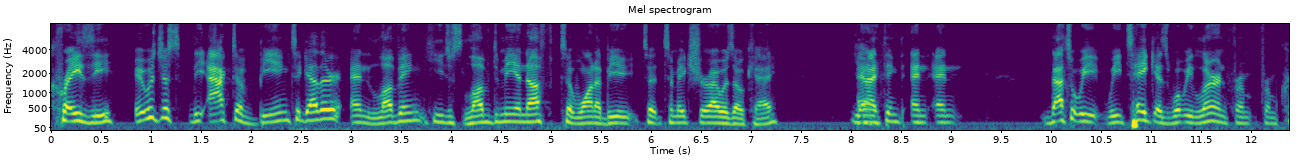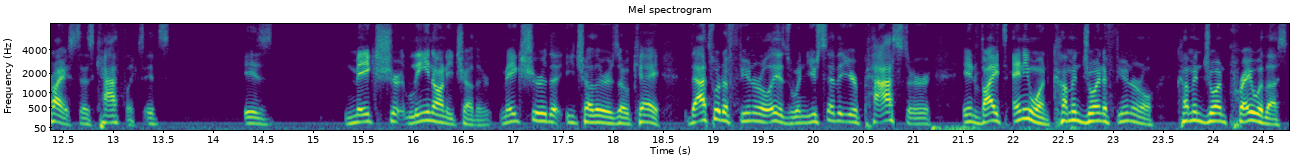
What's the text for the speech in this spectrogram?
crazy it was just the act of being together and loving he just loved me enough to want to be to to make sure i was okay yeah. and i think and and that's what we we take as what we learn from from Christ as Catholics. It's is make sure lean on each other make sure that each other is okay that's what a funeral is when you said that your pastor invites anyone come and join a funeral come and join pray with us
